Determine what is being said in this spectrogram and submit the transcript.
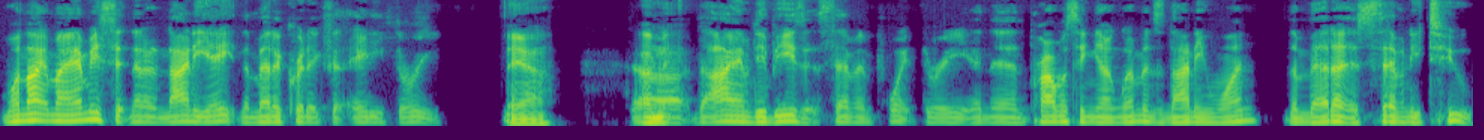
One Night in Miami sitting at a 98, the Metacritics at 83. Yeah. Uh, I mean- the IMDb's at 7.3, and then Promising Young Women's 91. The Meta is 72.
